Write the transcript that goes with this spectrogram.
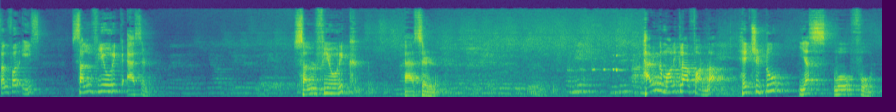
sulfur is sulfuric acid. Sulfuric acid. Having the molecular formula H2SO4.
